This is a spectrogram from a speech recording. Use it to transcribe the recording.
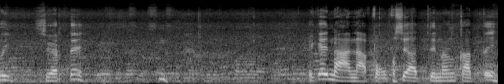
Uy, swerte. eh kaya nahanap ko pa si ate ng kat eh.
